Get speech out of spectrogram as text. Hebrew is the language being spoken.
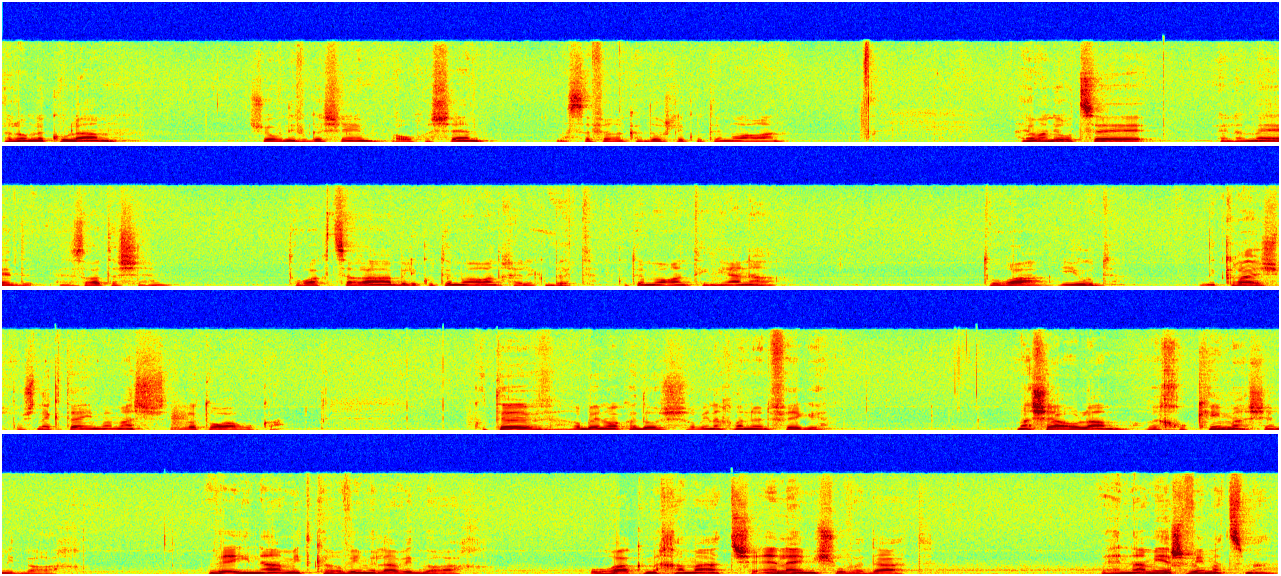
שלום לכולם, שוב נפגשים, ברוך השם, עם הספר הקדוש ליקוטי מוהר"ן. היום אני רוצה ללמד, בעזרת השם, תורה קצרה בליקוטי מוהר"ן חלק ב', ליקוטי מוהר"ן תניאנה, תורה י'. נקרא, יש פה שני קטעים ממש, לא תורה ארוכה. כותב רבנו הקדוש, רבי נחמן בן פייגה, מה שהעולם רחוקים מהשם יתברך, ואינם מתקרבים אליו יתברך, הוא רק מחמת שאין להם יישוב הדעת, ואינם מיישבים עצמם.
